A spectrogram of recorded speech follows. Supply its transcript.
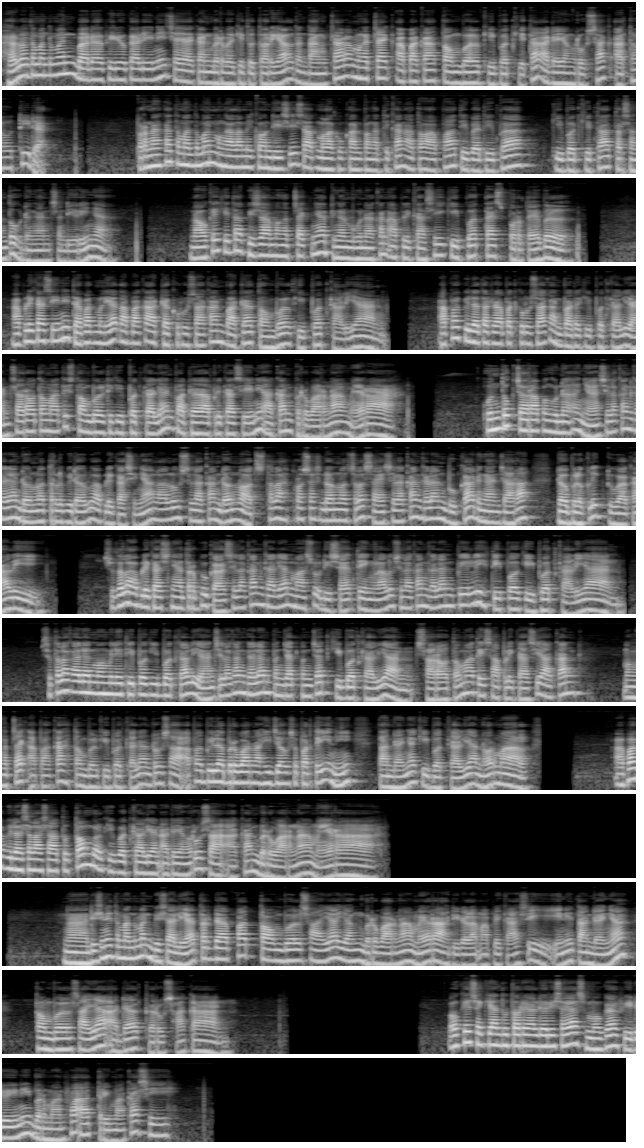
Halo teman-teman, pada video kali ini saya akan berbagi tutorial tentang cara mengecek apakah tombol keyboard kita ada yang rusak atau tidak. Pernahkah teman-teman mengalami kondisi saat melakukan pengetikan atau apa tiba-tiba keyboard kita tersentuh dengan sendirinya? Nah oke kita bisa mengeceknya dengan menggunakan aplikasi Keyboard Test Portable. Aplikasi ini dapat melihat apakah ada kerusakan pada tombol keyboard kalian. Apabila terdapat kerusakan pada keyboard kalian, secara otomatis tombol di keyboard kalian pada aplikasi ini akan berwarna merah. Untuk cara penggunaannya, silakan kalian download terlebih dahulu aplikasinya, lalu silakan download. Setelah proses download selesai, silakan kalian buka dengan cara double klik dua kali. Setelah aplikasinya terbuka, silakan kalian masuk di setting, lalu silakan kalian pilih tipe keyboard kalian. Setelah kalian memilih tipe keyboard kalian, silakan kalian pencet-pencet keyboard kalian. Secara otomatis aplikasi akan mengecek apakah tombol keyboard kalian rusak. Apabila berwarna hijau seperti ini, tandanya keyboard kalian normal. Apabila salah satu tombol keyboard kalian ada yang rusak, akan berwarna merah. Nah, di sini teman-teman bisa lihat terdapat tombol saya yang berwarna merah di dalam aplikasi. Ini tandanya tombol saya ada kerusakan. Oke, sekian tutorial dari saya. Semoga video ini bermanfaat. Terima kasih.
